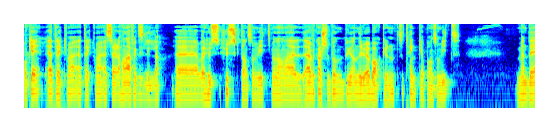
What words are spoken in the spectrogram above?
OK, jeg trekker meg. Jeg trekker meg. Jeg ser det. Han er faktisk lilla. Eh, Jeg bare hus husket han som hvit, men han er Jeg er vel kanskje av den røde bakgrunnen, så tenker jeg på han som hvit. Men det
